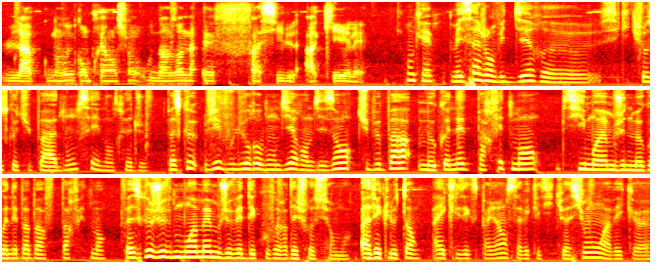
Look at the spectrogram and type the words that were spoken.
la, dans une compréhension ou dans un accès facile à qui elle est. Ok, mais ça j'ai envie de dire, euh, c'est quelque chose que tu peux annoncer d'entrée de jeu. Parce que j'ai voulu rebondir en disant, tu peux pas me connaître parfaitement si moi-même je ne me connais pas par- parfaitement. Parce que moi-même je vais découvrir des choses sur moi. Avec le temps, avec les expériences, avec les situations, avec... euh,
